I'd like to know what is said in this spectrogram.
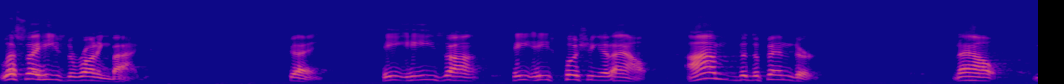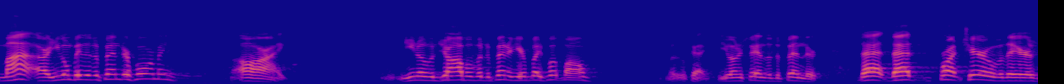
let's say he's the running back. Okay. He, he's, uh, he, he's pushing it out. I'm the defender. Now, my, are you going to be the defender for me? All right. You know the job of a defender. You ever played football? Okay, so you understand the defender. That, that front chair over there is,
